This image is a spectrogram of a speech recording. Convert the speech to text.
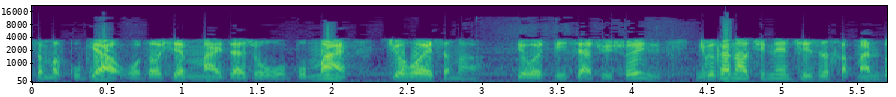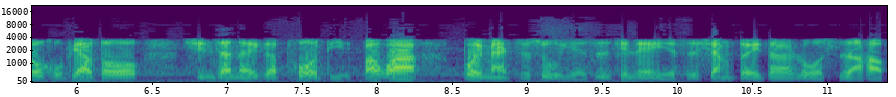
什么股票我都先卖再说，我不卖就会什么又会跌下去，所以你会看到今天其实很蛮多股票都形成了一个破底，包括贵买指数也是今天也是相对的弱势啊哈，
